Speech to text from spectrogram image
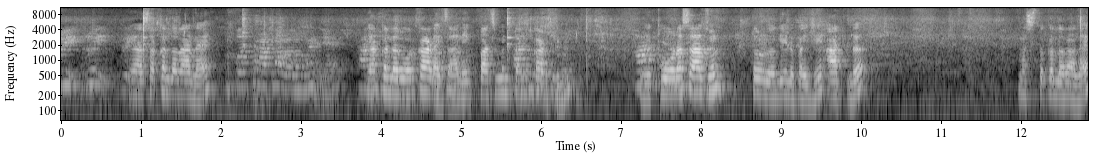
हे असा कलर आलाय. या कलरवर काढायचा आणि एक पाच मिनिटांनी काढते मी. हे थोडासा अजून तळलं गेलं पाहिजे आतलं. मस्त कलर आलाय.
